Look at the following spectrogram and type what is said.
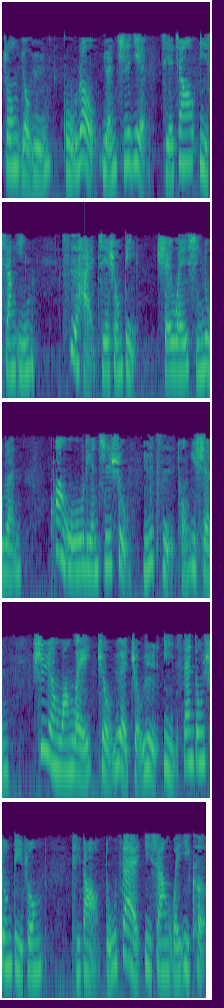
中有云：“骨肉缘之叶。”结交亦相因，四海皆兄弟，谁为行路人？况无连之树，与子同一生。诗人王维九月九日忆山东兄弟中提到：独在异乡为异客，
